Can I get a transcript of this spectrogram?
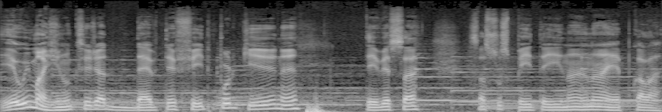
Eu imagino que você já deve ter feito porque, né, teve essa, essa suspeita aí na, na época lá.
